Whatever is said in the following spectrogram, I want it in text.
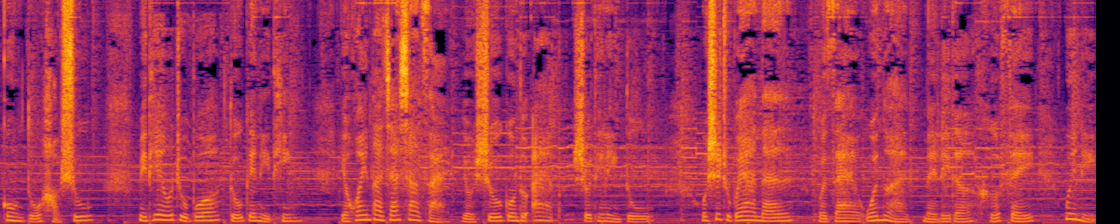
共读好书，每天有主播读给你听。也欢迎大家下载有书共读 App 收听领读。我是主播亚楠，我在温暖美丽的合肥为你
